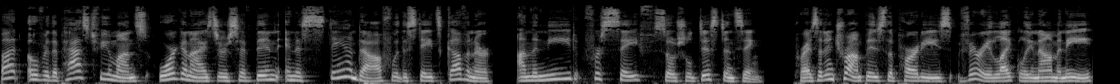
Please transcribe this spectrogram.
but over the past few months, organizers have been in a standoff with the state's governor on the need for safe social distancing. President Trump is the party's very likely nominee,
